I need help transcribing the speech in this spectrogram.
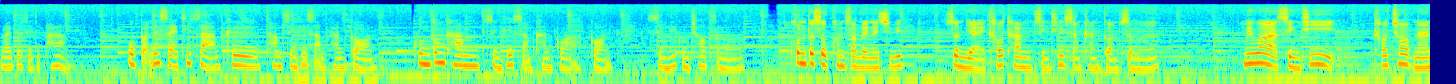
ไร้ประสิทธิภาพ อุปนิสัยที่ 3 คือทำสิ่งที่สำคัญก่อน คุณต้องทำสิ่งที่สำคัญกว่าก่อน สิ่งที่คุณชอบเสมอ คนประสบความสำเร็จในชีวิต ส่วนใหญ่เขาทำสิ่งที่สำคัญก่อนเสมอ ไม่ว่าสิ่งที่เขาชอบนั้น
